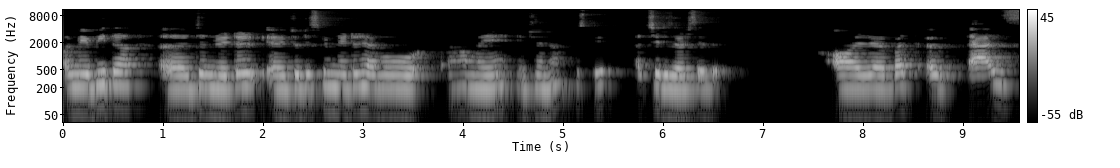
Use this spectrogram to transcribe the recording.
और मे बी द जनरेटर जो डिस्क्रिमिनेटर है वो हमें जो है ना, उस पर अच्छे रिज़ल्ट से दे। और बट एज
